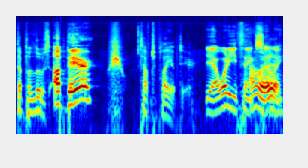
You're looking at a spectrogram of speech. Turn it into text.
the Palouse up there. Whew, tough to play up there. Yeah, what do you think, Oh, it Sully? is.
